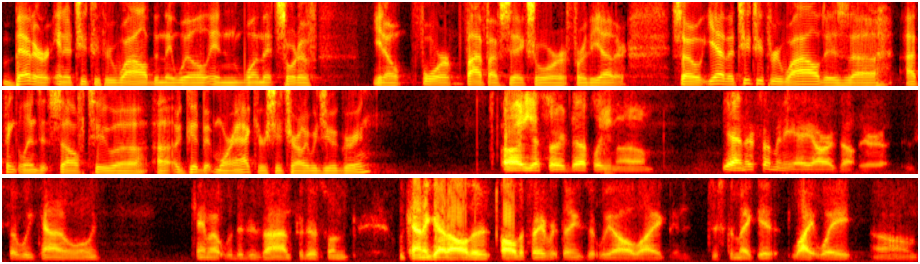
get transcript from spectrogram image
better in a two two three wylde than they will in one that's sort of you know four five five six or for the other. So yeah, the two two three wylde is uh, I think lends itself to uh, a good bit more accuracy. Charlie, would you agree? Uh, yes, sir, definitely. And, um, yeah, and there's so many ARs out there. So we kind of when we came up with the design for this one, we kind of got all the all the favorite things that we all like, and just to make it lightweight, um,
